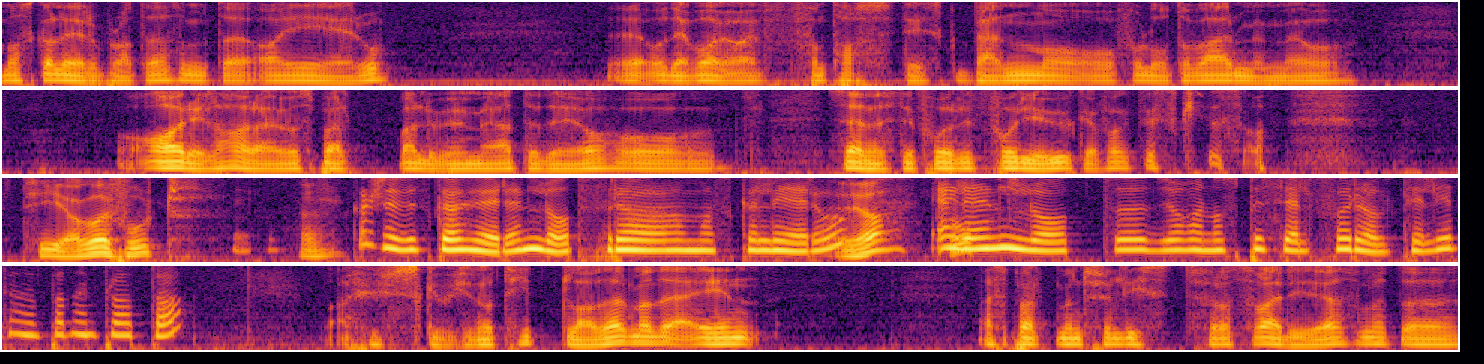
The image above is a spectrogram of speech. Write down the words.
Mascalero-plate som heter Aero. Eh, og det var jo et fantastisk band å, å få lov til å være med med. Og, Arild har jeg jo spilt veldig mye med etter det òg, og senest i for, forrige uke, faktisk. Så tida går fort. Kanskje vi skal høre en låt fra Mascalero? Ja, Er det en låt eh, du har noe spesielt forhold til i den, på den plata? Jeg husker jo ikke noen titler der, men det er en Jeg spilte med en cellist fra Sverige som heter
